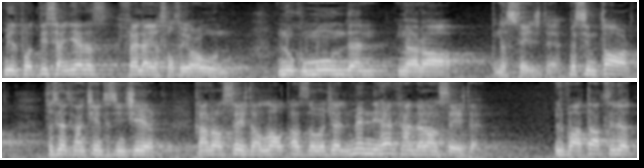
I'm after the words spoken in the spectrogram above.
Mirëpo disa njerëz fela jestati'un, nuk munden me ra në sejdë. Besimtarët, të cilët kanë qenë të sinqertë, kanë ra sejdë Allahut Azza wa Jall, menjëherë kanë me ra në sejdë. Mirëpo ata të cilët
